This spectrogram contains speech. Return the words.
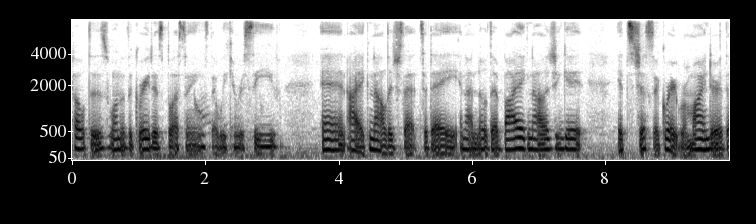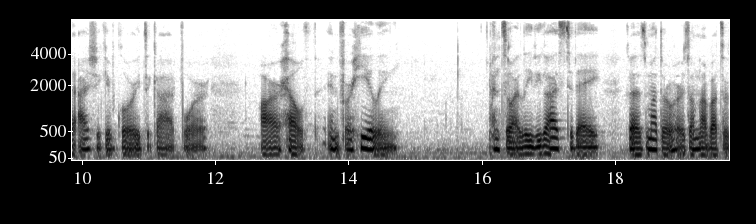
Health is one of the greatest blessings that we can receive. And I acknowledge that today. And I know that by acknowledging it, it's just a great reminder that I should give glory to God for our health and for healing. And so I leave you guys today because my throat hurts. I'm not about to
